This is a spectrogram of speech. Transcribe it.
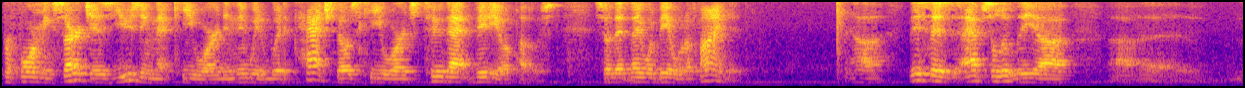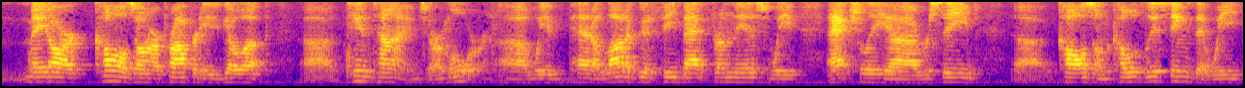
performing searches using that keyword, and then we would attach those keywords to that video post so that they would be able to find it. Uh, this has absolutely uh, uh, made our calls on our properties go up uh, 10 times or more. Uh, we've had a lot of good feedback from this. We've actually uh, received uh, calls on cold listings that we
